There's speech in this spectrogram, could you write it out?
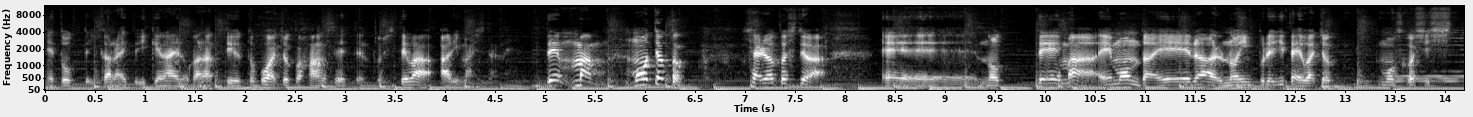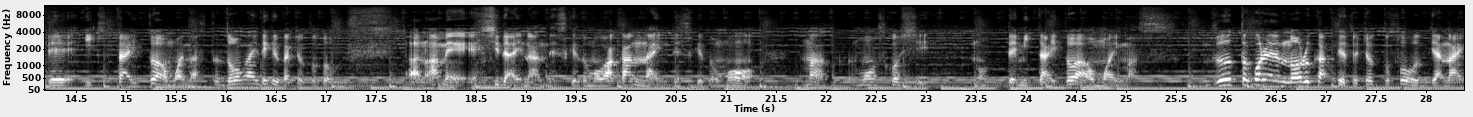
ね、取っていかないといけないのかなっていうとこはちょっと反省点としてはありましたね。でまあもうちょっと車両としては、えー、乗ってまあエモンダ ALR のインプレ自体はちょっともう少し知っていきたいとは思います。動画にできるかちょっととあの雨次第なんですけども分かんないんですけどもまあもう少し乗ってみたいとは思います。ずっとこれ乗るかっていうとちょっとそうじゃない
